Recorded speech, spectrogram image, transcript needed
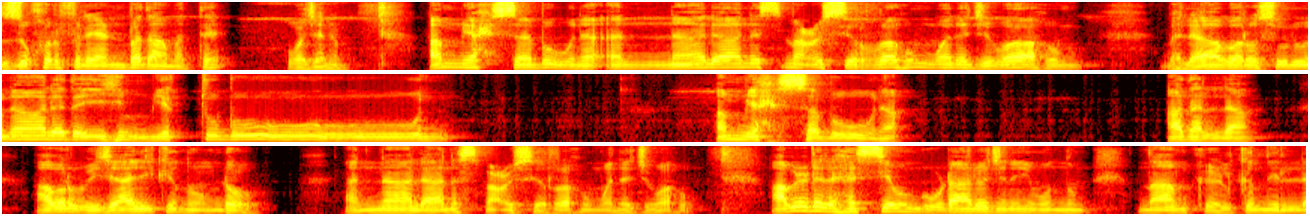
സുഹുർഫിലെ എൺപതാമത്തെ വചനം. أم يحسبون أنا لا نسمع سرهم ونجواهم بلى ورسلنا لديهم يكتبون أم يحسبون അതല്ല അവർ വിചാരിക്കുന്നുണ്ടോ അന്നാ ലാനസ്മഉ സിറഹും വനജുവഹും അവരുടെ രഹസ്യവും ഗൂഢാലോചനയും ഒന്നും നാം കേൾക്കുന്നില്ല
